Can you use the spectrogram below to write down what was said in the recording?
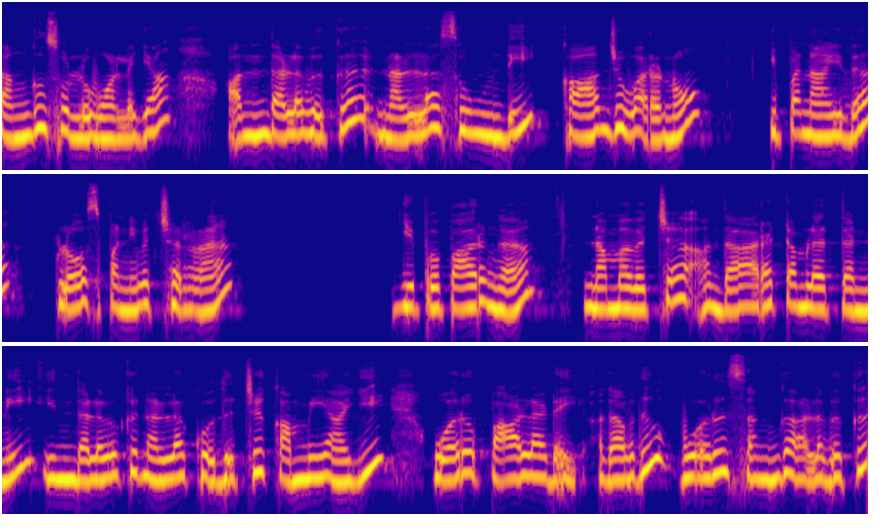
சங்கு சொல்லுவோம் இல்லையா? அந்த அளவுக்கு நல்லா சுண்டி காஞ்சு வரணும். இப்போ நான் இதை க்ளோஸ் பண்ணி வச்சிடுறேன் இப்போ பாருங்கள் நம்ம வச்ச அந்த அரை டம்ளர் தண்ணி இந்த அளவுக்கு நல்லா கொதிச்சு கம்மியாகி ஒரு பாலடை அதாவது ஒரு சங்கு அளவுக்கு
